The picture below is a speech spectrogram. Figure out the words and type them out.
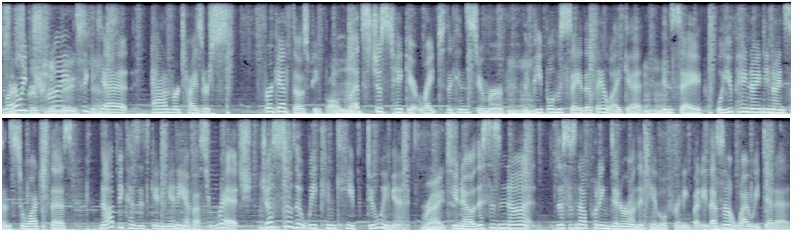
Why are we trying Subscription-based, to yeah. get advertisers? Forget those people. Mm-hmm. Let's just take it right to the consumer, the people who say that they like it, Mm-hmm. and say, "Will you pay ninety nine cents to watch this?" Not because it's getting any of us rich, Mm-hmm. just so that we can keep doing it. Right. You know, this is not this is not putting dinner on the table for anybody. That's Mm-hmm. not why we did it.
